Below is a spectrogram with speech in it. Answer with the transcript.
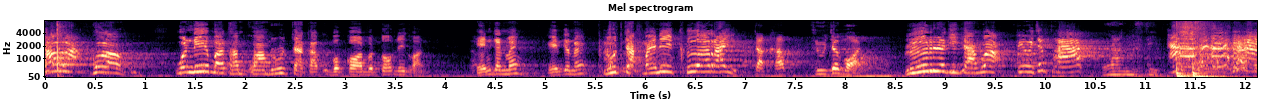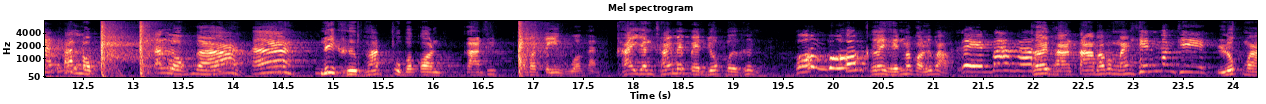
เอาล่ะพวกเรา วันนี้มาทำความรู้จักกับอุปกรณ์บนโต๊ะนี้ก่อน เห็นกันไหม เห็นกันไหม รู้จักไหมนี่คืออะไร จักครับฟิวเจอร์บอร์ด หรือเรียกอีกอย่างว่าฟิวจะพาร์ครังสิตตลกตลกเหรออะนี่คือพัดอุปกรณ์การที่เอามาตีหัวกัน ใครยังใช้ไม่เป็นยกมือขึ้น ผมผมเคยเห็นมาก่อนหรือเปล่า เคยเห็นบ้างครับ เคยผ่านตามาบ้างไหมเห็นบางที ลุกมา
